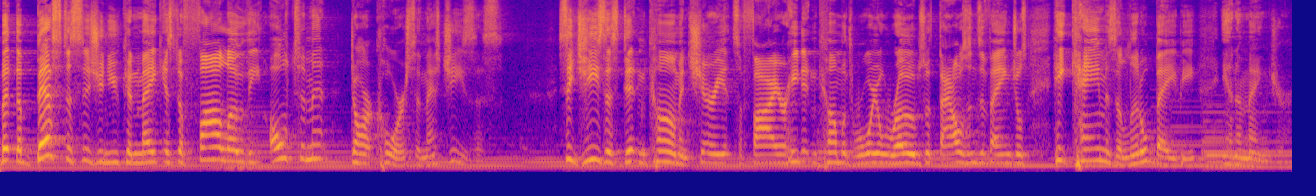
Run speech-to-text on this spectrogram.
but the best decision you can make is to follow the ultimate dark horse, and that's Jesus. See, Jesus didn't come in chariots of fire. He didn't come with royal robes with thousands of angels. He came as a little baby in a manger.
